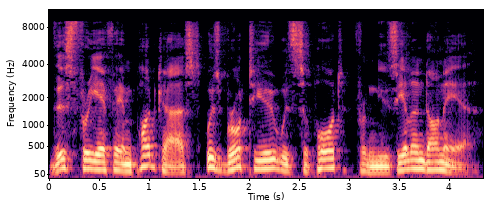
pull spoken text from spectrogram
This Free FM podcast was brought to you with support from New Zealand On Air.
